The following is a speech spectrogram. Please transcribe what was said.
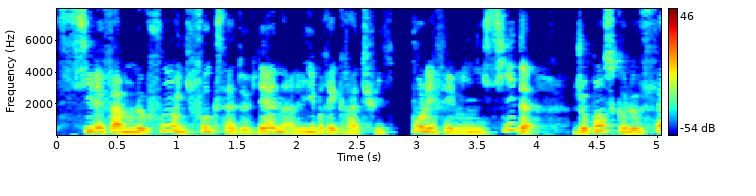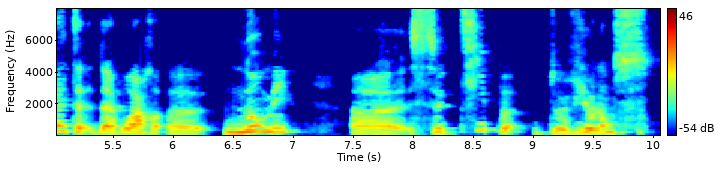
si les femmes le font, il faut que ça devienne libre et gratuit. Pour les féminicides, je pense que le fait d'avoir euh, nommé euh, ce type de violence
